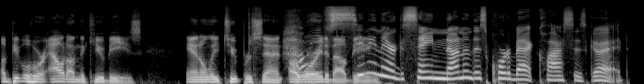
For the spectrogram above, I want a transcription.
of people who are out on the QBs. And only 2% are worried about Sitting being. there saying none of this quarterback class is good.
